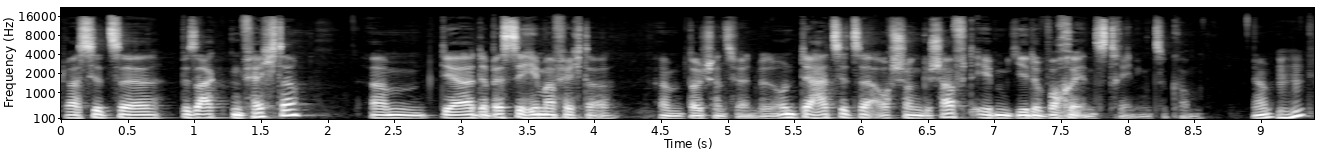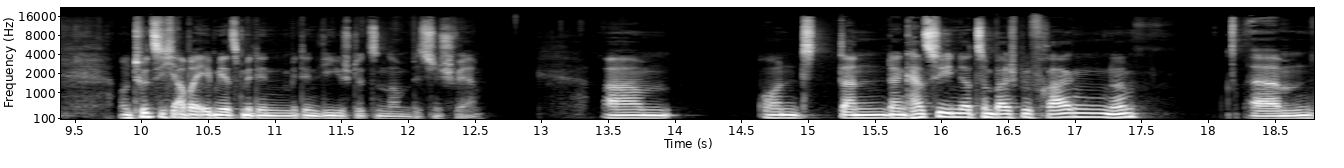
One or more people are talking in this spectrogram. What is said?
Du hast jetzt äh, besagten Fechter, ähm, der der beste HEMA-Fechter ähm, Deutschlands werden will. Und der hat es jetzt auch schon geschafft, eben jede Woche ins Training zu kommen. Ja? Mhm. Und tut sich aber eben jetzt mit den, mit den Liegestützen noch ein bisschen schwer. Ähm, und dann, dann kannst du ihn ja zum Beispiel fragen, ne, ähm,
